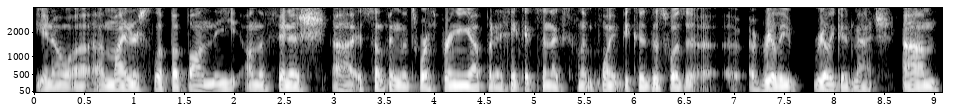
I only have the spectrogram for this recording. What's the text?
you know a, a minor slip up on the on the finish uh, is something that's worth bringing up. But I think it's an excellent point because this was a, a really really good match. Um,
